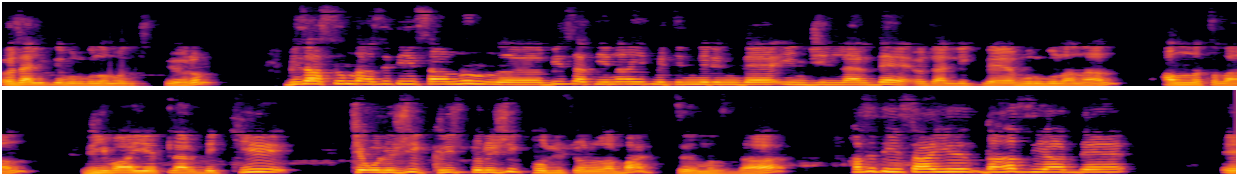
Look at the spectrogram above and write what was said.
özellikle vurgulamak istiyorum. Biz aslında Hz. İsa'nın e, bizzat yeni ayet metinlerinde, İncil'lerde özellikle vurgulanan anlatılan rivayetlerdeki teolojik, kristolojik pozisyonuna baktığımızda Hz. İsa'yı daha ziyade e,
